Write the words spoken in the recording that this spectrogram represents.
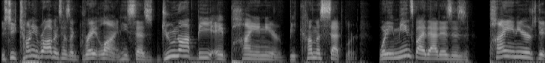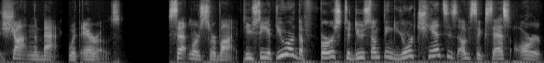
You see tony robbins has a great line. He says do not be a pioneer become a settler. What he means by that is is pioneers get shot in the back with arrows. Settlers survive. You see if you are the first to do something your chances of success are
